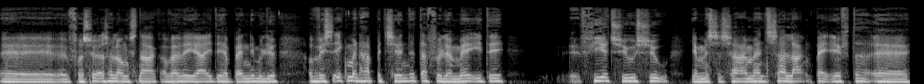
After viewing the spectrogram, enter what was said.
øh, frisørsalonsnak og hvad ved jeg i det her bandemiljø. Og hvis ikke man har betjente, der følger med i det, 24-7, jamen så, så er man så langt bagefter. Øh,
